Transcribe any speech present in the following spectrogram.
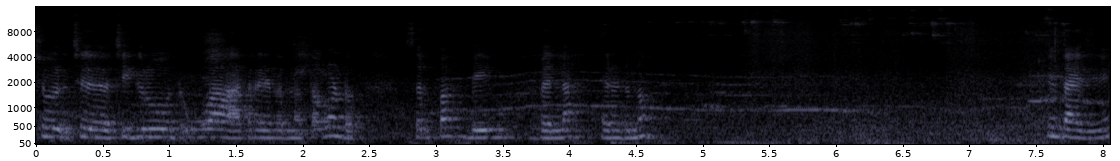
ಚೂ ಚ- ಚಿಗುರು ಹೂವು ಆ ಥರ ಇರೋದನ್ನ ತಗೊಂಡು ಸ್ವಲ್ಪ ಬೇವು ಬೆಲ್ಲ ಎರಡನ್ನೂ ತಿಂತಾ ಇದ್ದೀನಿ.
